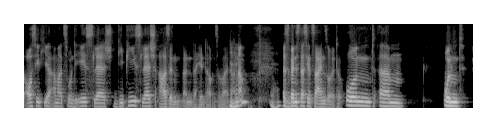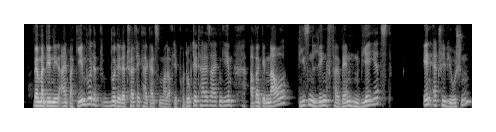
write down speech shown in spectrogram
aussieht hier amazon.de slash dp slash asin dann dahinter und so weiter. Mhm. Ne? Mhm. Also wenn es das jetzt sein sollte. Und, ähm, und wenn man denen den einfach geben würde, würde der Traffic halt ganz normal auf die Produktdetailseiten gehen. Aber genau diesen Link verwenden wir jetzt in Attribution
